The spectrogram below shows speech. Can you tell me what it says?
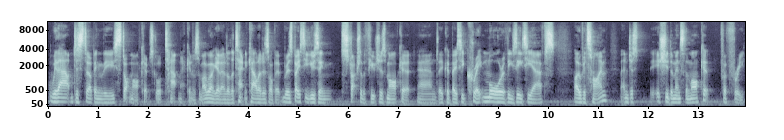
without disturbing the stock market. It's called tap mechanism. I won't get into the technicalities of it, but it's basically using structure the futures market, and they could basically create more of these ETFs over time and just issue them into the market for free.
